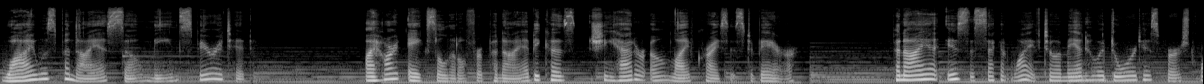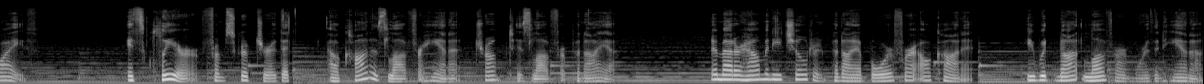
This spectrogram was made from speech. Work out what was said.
Why was Peninnah so mean spirited? My heart aches a little for Peninnah because she had her own life crisis to bear. Peninnah is the second wife to a man who adored his first wife. It's clear from Scripture that Elkanah's love for Hannah trumped his love for Peninnah. No matter how many children Peninnah bore for Elkanah, he would not love her more than Hannah.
